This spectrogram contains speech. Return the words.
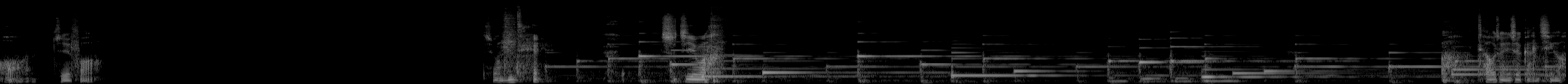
哦，直接发。兄弟，吃鸡吗？啊，调整一下感情啊。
